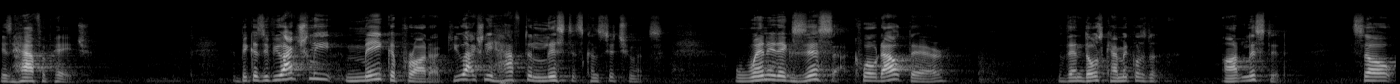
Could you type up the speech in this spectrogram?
is half a page. Because if you actually make a product, you actually have to list its constituents. When it exists, quote, out there, then those chemicals aren't listed. So,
